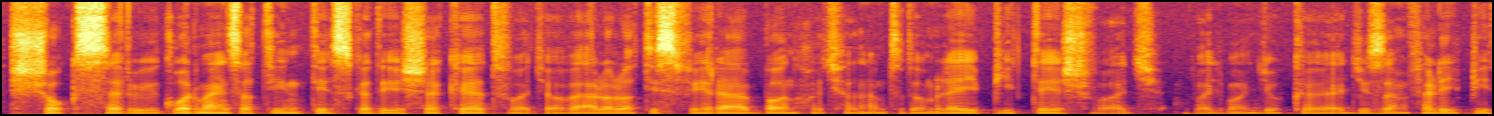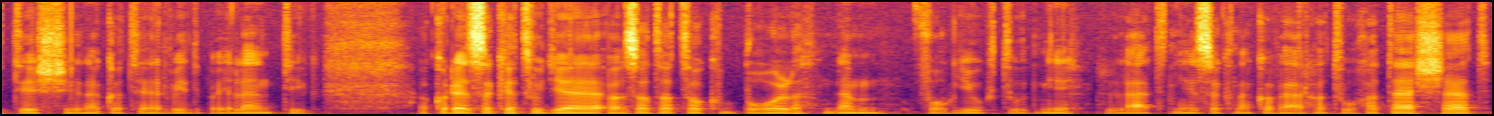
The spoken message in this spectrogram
sokszerű kormányzati intézkedéseket, vagy a vállalati szférában, hogyha nem tudom, leépítés, vagy, vagy mondjuk egy üzem felépítésének a tervét bejelentik, akkor ezeket ugye az adatokból nem fogjuk tudni látni ezeknek a várható hatását,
